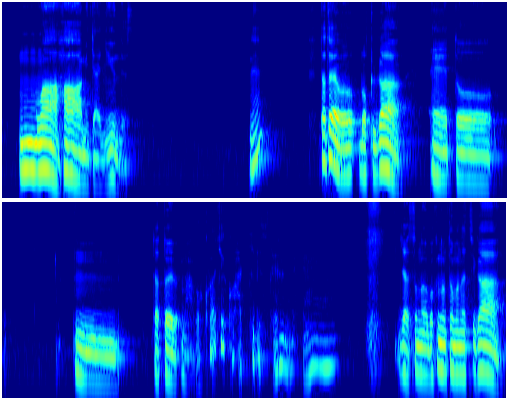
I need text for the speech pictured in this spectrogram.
「まあはあ」みたいに言うんです。ね？例えば僕がえっ、ー、とうん例えばまあ僕は結構はっきりしてるんでねじゃあその僕の友達が、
